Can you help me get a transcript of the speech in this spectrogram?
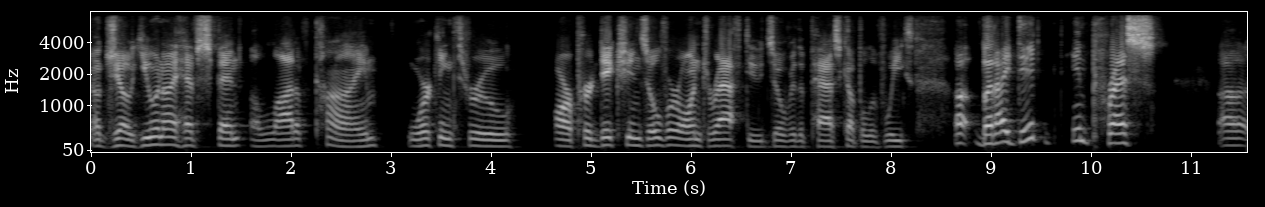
Now, Joe, you and I have spent a lot of time working through our predictions over on Draft Dudes over the past couple of weeks. Uh, but I did impress uh,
